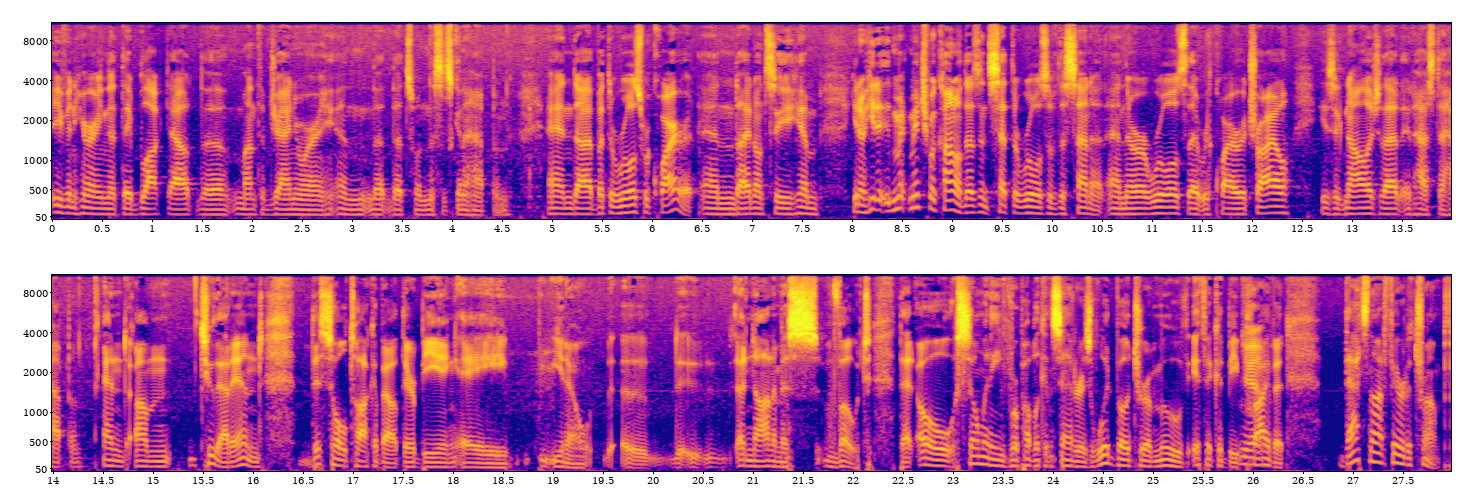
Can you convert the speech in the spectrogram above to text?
even hearing that they blocked out the month of January, and that, that's when this is going to happen. And uh, but the rules require it, and I don't see him. You know, he, M- Mitch McConnell doesn't set the rules of the Senate, and there are rules that require a trial. He's acknowledged that it has to happen. And um, to that end, this whole talk about there being a you know uh, anonymous vote that oh so many Republican senators would vote to remove if it could be Yeah. private. That's not fair to Trump.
